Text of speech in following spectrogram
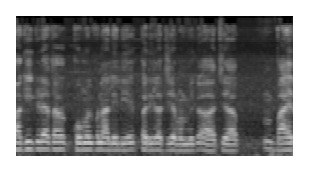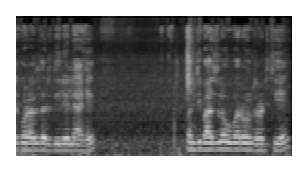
बाकी इकडे आता कोमल पण आलेली आहे. परीला तिच्या मम्मी तिच्या बाहेर कोणाला तरी दिलेले आहे. पण ती बाजूला उभा राहून रडती आहे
